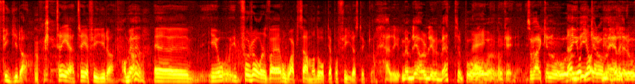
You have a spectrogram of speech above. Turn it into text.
fyra. Tre, tre, fyra. Om jag, eh, i, förra året var jag oaktsam och då åkte jag på fyra stycken. Herregud. Men ble, har du blivit bättre på... Nej, nej, nej, Så varken att Nej, jag- undvika jag- dem eller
